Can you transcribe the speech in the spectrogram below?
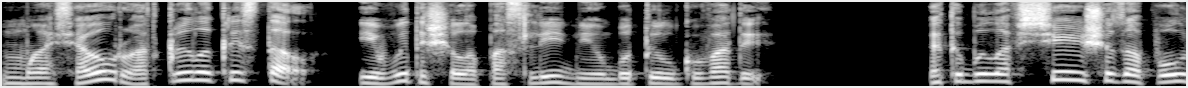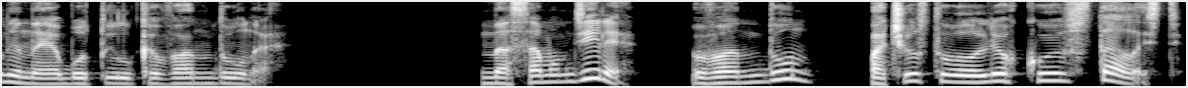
Масяуру открыла кристалл и вытащила последнюю бутылку воды. Это была все еще заполненная бутылка Вандуна. На самом деле, Вандун почувствовал легкую усталость,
